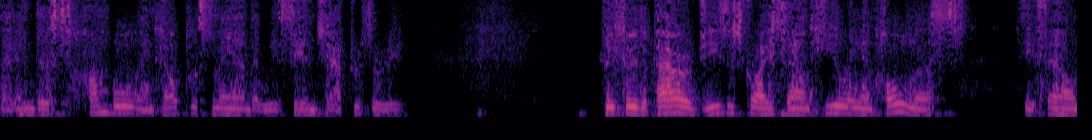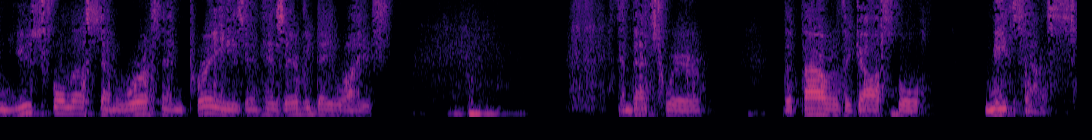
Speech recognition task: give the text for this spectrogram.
that in this humble and helpless man that we see in chapter 3, who through the power of Jesus Christ found healing and wholeness, he found usefulness and worth and praise in his everyday life. And that's where the power of the gospel meets us.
